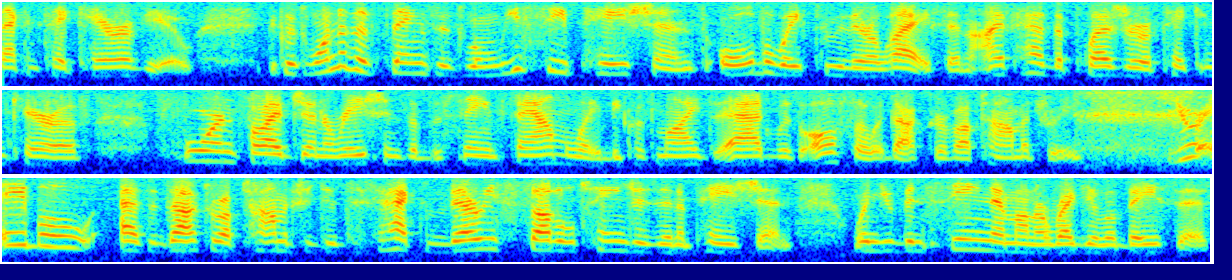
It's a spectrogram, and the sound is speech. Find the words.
that can take care of you. Because one of the things is when we see patients all the way through their life, and I've had the pleasure of taking care of four and five generations of the same family because my dad was also a doctor of optometry. You're able, as a doctor of optometry, to detect very subtle changes in a patient when you've been seeing them on a regular basis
